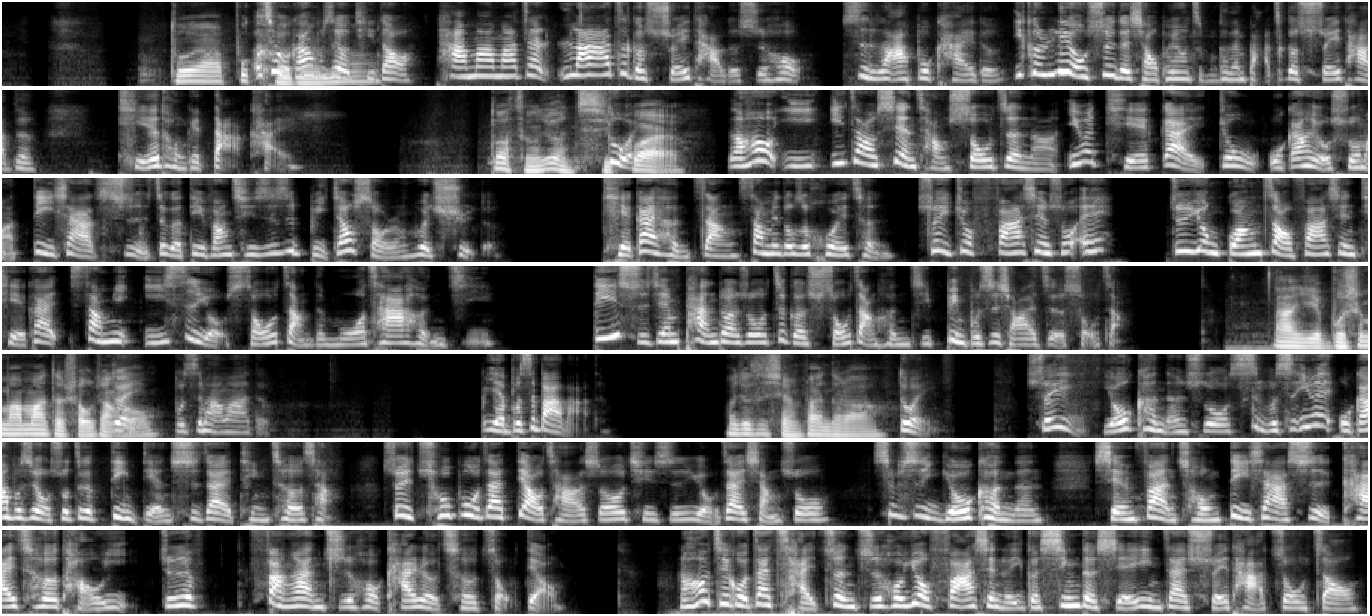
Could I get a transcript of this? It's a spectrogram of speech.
对啊，不可能啊。而且我刚刚不是有提到，他妈妈在拉这个水塔的时候是拉不开的。一个六岁的小朋友怎么可能把这个水塔的铁桶给打开？对啊，整个就很奇怪。然后依依照现场收证啊，因为铁盖就我刚刚有说嘛，地下室这个地方其实是比较少人会去的。铁盖很脏，上面都是灰尘，所以就发现说，哎，就是用光照发现铁盖上面疑似有手掌的摩擦痕迹。第一时间判断说，这个手掌痕迹并不是小孩子的手掌，那也不是妈妈的手掌哦，对，不是妈妈的，也不是爸爸的，那就是嫌犯的啦。对，所以有可能说，是不是因为我刚刚不是有说这个地点是在停车场，所以初步在调查的时候，其实有在想说，是不是有可能嫌犯从地下室开车逃逸，就是犯案之后开了车走掉，然后结果在采证之后又发现了一个新的鞋印在水塔周遭，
